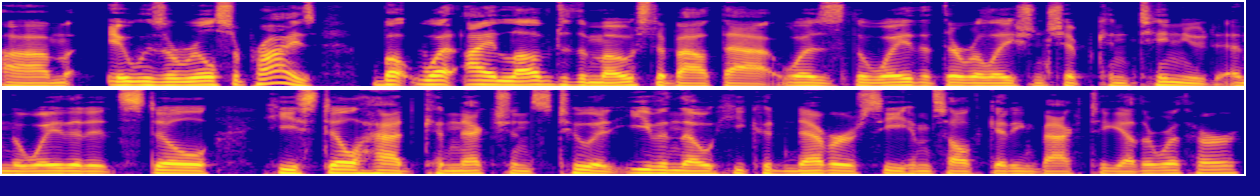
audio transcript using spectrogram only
Um, it was a real surprise. But what I loved the most about that was the way that their relationship continued and the way that it still, he still had connections to it, even though he could never see himself getting back together with her.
